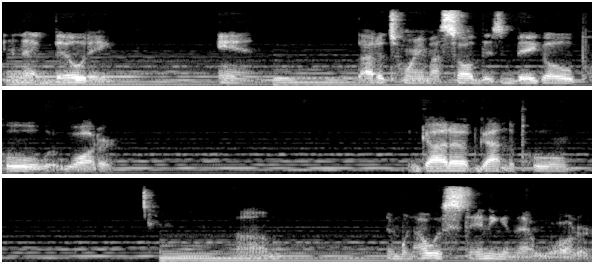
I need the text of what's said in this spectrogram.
in that building, and the auditorium, I saw this big old pool with water. Got up, got in the pool. Um, and when I was standing in that water,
